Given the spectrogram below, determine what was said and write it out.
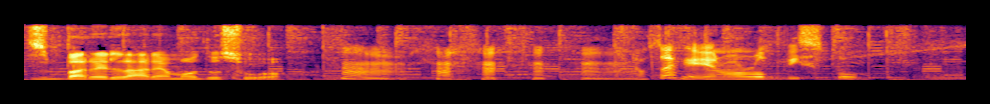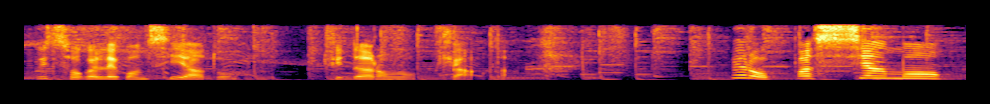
sbarellare a modo suo. Hmm. Lo sai che io non l'ho visto? Visto che l'hai consigliato, ci darò un'occhiata. Però passiamo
